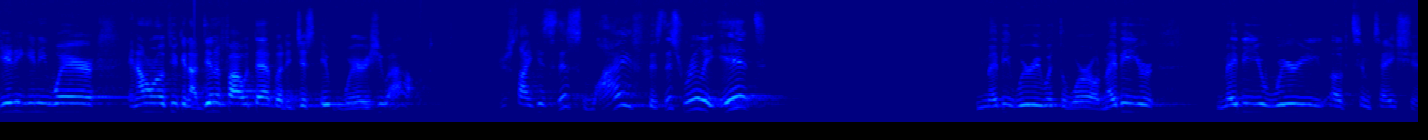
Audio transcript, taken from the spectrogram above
getting anywhere. And i don't know if you can identify with that but it just it wears you out. You're just like is this life? Is this really it? You may be weary with the world. Maybe you're maybe you're weary of temptation.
